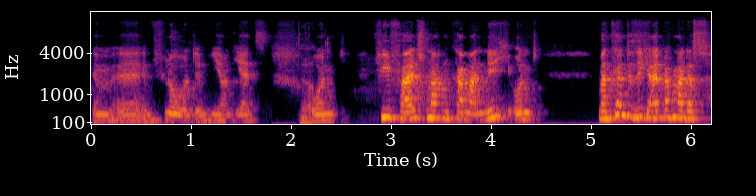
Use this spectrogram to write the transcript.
im, äh, im Flow und im Hier und Jetzt. Ja. Und viel falsch machen kann man nicht. Und man könnte sich einfach mal das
